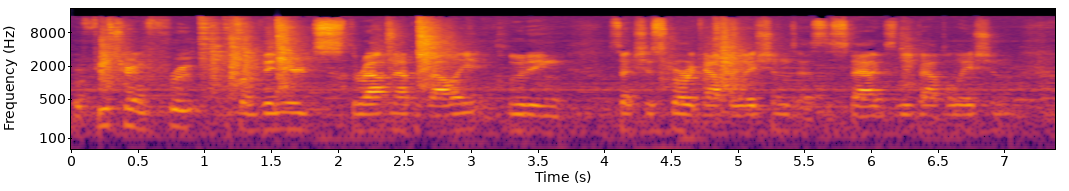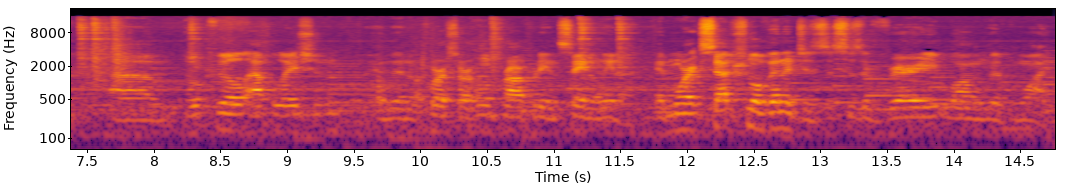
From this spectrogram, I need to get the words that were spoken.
we're featuring fruit from vineyards throughout Napa Valley, including such historic appellations as the Stag's Leap appellation, um, Oakville appellation, and then of course our home property in St. Helena. And more exceptional vintages, this is a very long-lived wine.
